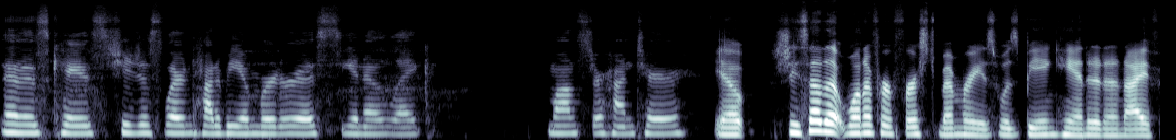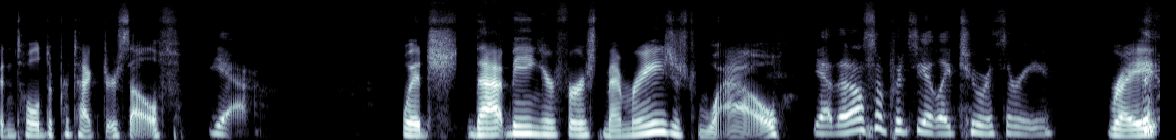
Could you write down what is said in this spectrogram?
In this case, she just learned how to be a murderous, you know, like monster hunter. Yep. She said that one of her first memories was being handed a knife and told to protect herself. Yeah. Which that being your first memory, just wow. Yeah, that also puts you at like two or three. Right?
